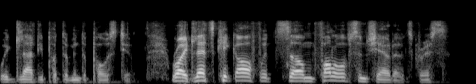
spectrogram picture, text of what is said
We'd gladly put them in the post to you. Right, let's kick off with some follow ups and shout outs, Chris.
